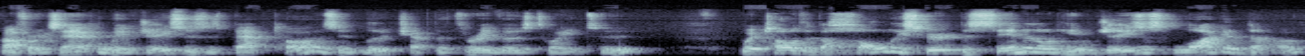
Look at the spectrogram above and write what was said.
Uh, for example, when Jesus is baptized in Luke chapter 3, verse 22, we're told that the Holy Spirit descended on him, Jesus, like a dove,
